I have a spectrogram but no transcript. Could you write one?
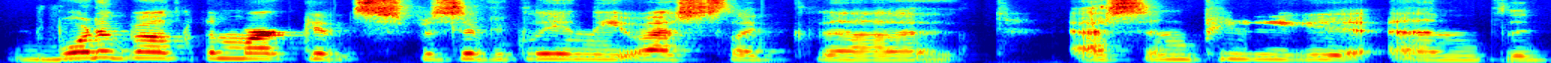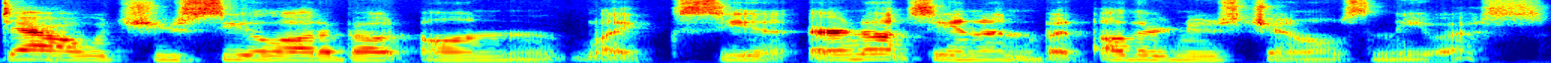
What about the markets specifically in the U.S., like the S and P and the Dow, which you see a lot about on like CNN or not CNN, but other news channels in the U.S.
